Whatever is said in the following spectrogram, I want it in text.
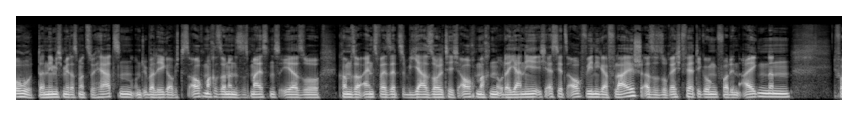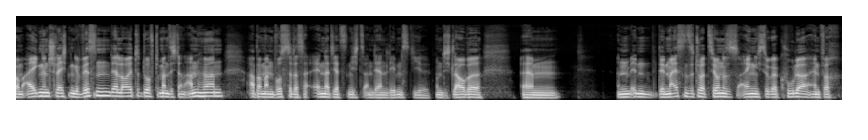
oh, dann nehme ich mir das mal zu Herzen und überlege, ob ich das auch mache, sondern es ist meistens eher so, kommen so ein, zwei Sätze wie ja, sollte ich auch machen oder ja, nee, ich esse jetzt auch weniger Fleisch, also so Rechtfertigung vor den eigenen vom eigenen schlechten Gewissen der Leute durfte man sich dann anhören, aber man wusste, das ändert jetzt nichts an deren Lebensstil. Und ich glaube, ähm, in den meisten Situationen ist es eigentlich sogar cooler, einfach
